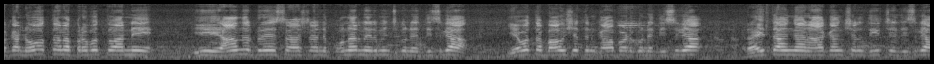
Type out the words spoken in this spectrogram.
ఒక నూతన ప్రభుత్వాన్ని ఈ ఆంధ్రప్రదేశ్ రాష్ట్రాన్ని పునర్నిర్మించుకునే దిశగా యువత భవిష్యత్తును కాపాడుకునే దిశగా రైతాంగాన్ని ఆకాంక్షలు తీర్చే దిశగా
